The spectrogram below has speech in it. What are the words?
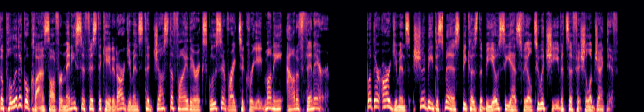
The political class offer many sophisticated arguments to justify their exclusive right to create money out of thin air. But their arguments should be dismissed because the BOC has failed to achieve its official objective.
